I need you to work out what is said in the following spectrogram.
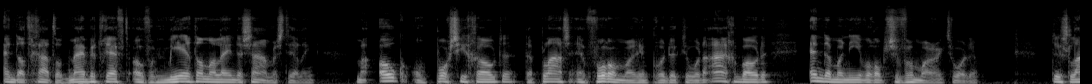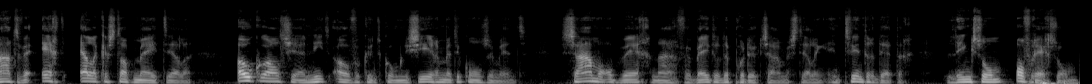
En dat gaat wat mij betreft over meer dan alleen de samenstelling, maar ook om portiegrootte, de plaats en vorm waarin producten worden aangeboden en de manier waarop ze vermarkt worden. Dus laten we echt elke stap meetellen, ook als je er niet over kunt communiceren met de consument. Samen op weg naar een verbeterde productsamenstelling in 2030, linksom of rechtsom.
